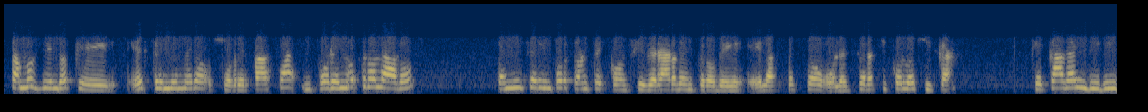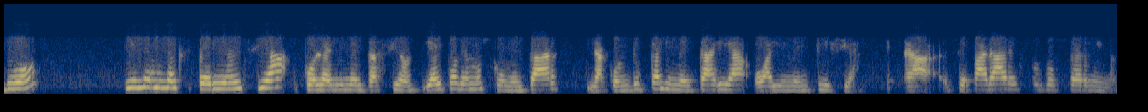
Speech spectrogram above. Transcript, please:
estamos viendo que este número sobrepasa y por el otro lado, también sería importante considerar dentro del aspecto o la esfera psicológica que cada individuo tiene una experiencia con la alimentación y ahí podemos comentar la conducta alimentaria o alimenticia, separar estos dos términos.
